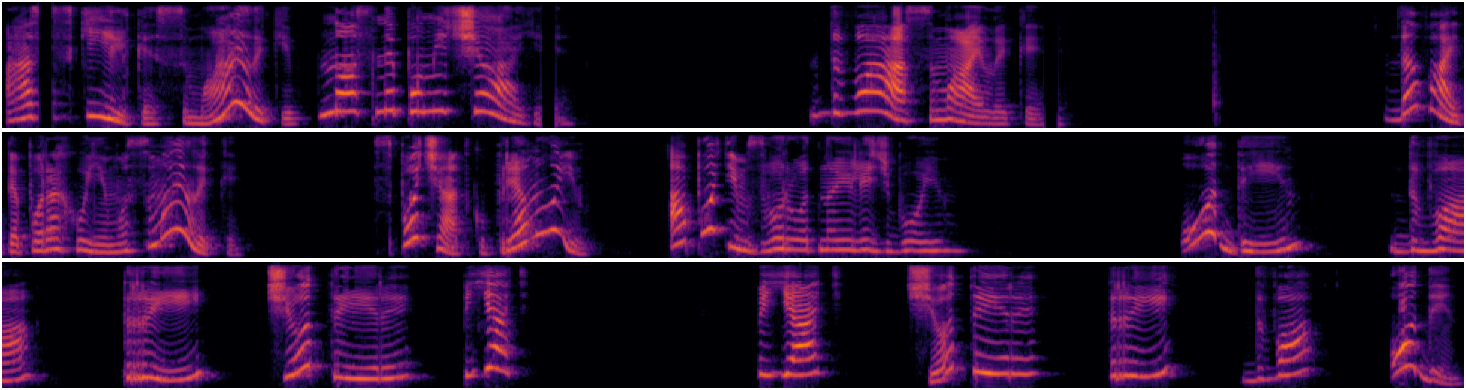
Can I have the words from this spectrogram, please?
А скільки смайликів нас не помічає? Два смайлики. Давайте порахуємо смайлики спочатку прямою, а потім зворотною лічбою. Один, два, три, чотири, п'ять. П'ять, чотири, три, два, один.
